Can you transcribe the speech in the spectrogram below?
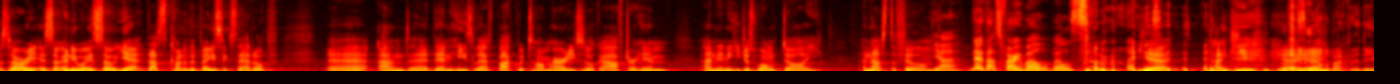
Sorry. So anyway, so yeah, that's kind of the basic setup, uh, and uh, then he's left back with Tom Hardy to look after him, and then he just won't die, and that's the film. Yeah. No, that's very well well summarised. Yeah. Thank you. Yeah, Yeah, be yeah. on the back of the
